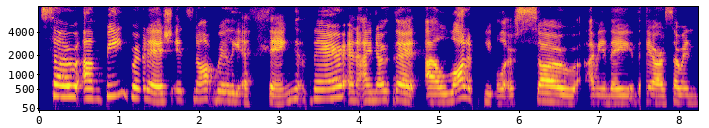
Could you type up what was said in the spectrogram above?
So, um, being British, it's not really a thing there, and I know that a lot of people are so. I mean, they they are so in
